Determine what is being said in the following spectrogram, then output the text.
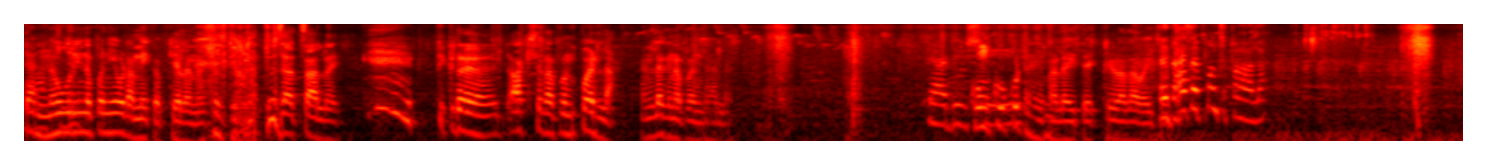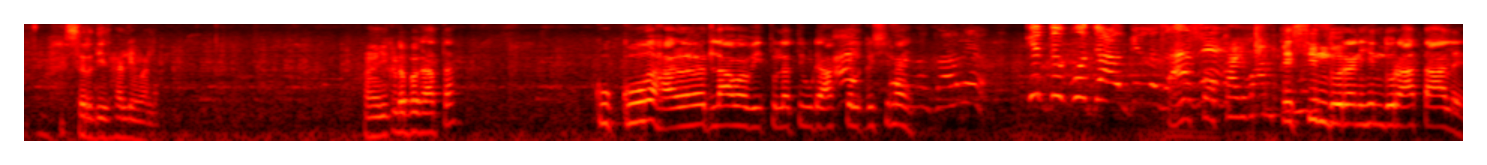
त्या नवरीनं पण एवढा मेकअप केला नसेल तेवढा तुझा चालू आहे. तिकडं अक्षरा पण पडला आणि लग्न पण झालं. त्या दिवशी कुंकू कुठं आहे मला इथे एक टिळा लावायचा दहा सरपंच पळाला? सर्दी झाली मला. इकडं बघ आता. कुकू हळद लावावी तुला तेवढी अक्कल कशी नाही? ते सिंदूर आणि हिंदूर आता आलंय.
